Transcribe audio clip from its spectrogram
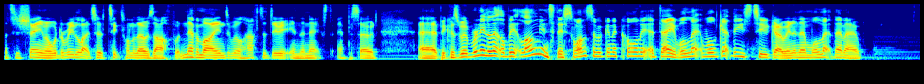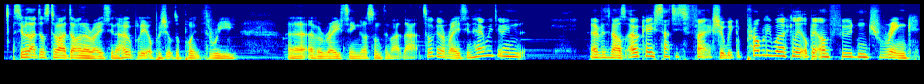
That's a shame. I would have really liked to have ticked one of those off, but never mind. We'll have to do it in the next episode uh, because we're running a little bit long into this one, so we're going to call it a day. We'll let we'll get these two going, and then we'll let them out. See what that does to our dino rating. Hopefully, it'll push it up to 0.3 uh, of a rating or something like that. Talking of rating, how are we doing? Everything else okay. Satisfaction. We could probably work a little bit on food and drink.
